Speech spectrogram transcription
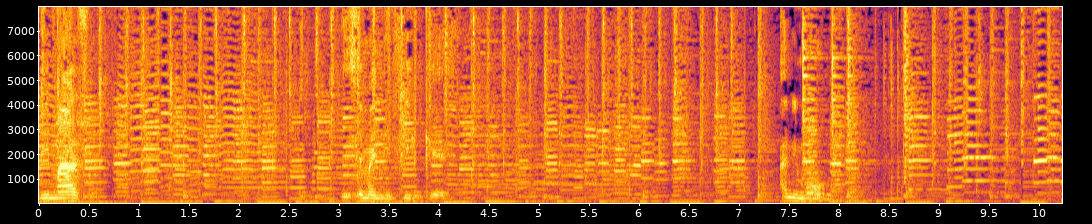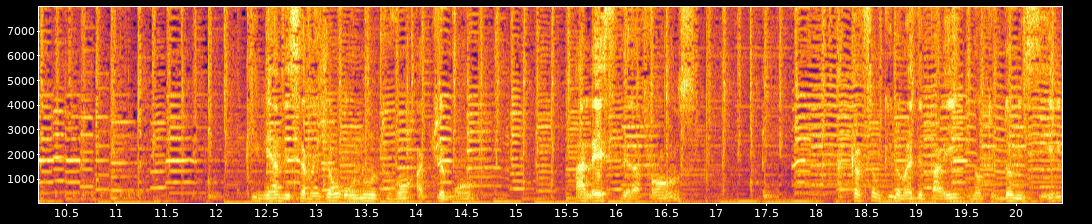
l'image de ces magnifiques animaux qui vient de ces régions où nous nous trouvons actuellement, à l'est de la France, à 400 km de Paris, notre domicile,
